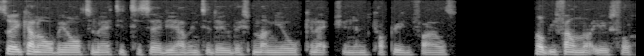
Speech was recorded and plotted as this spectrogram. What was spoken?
so it can all be automated to save you having to do this manual connection and copying files. Hope you found that useful.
